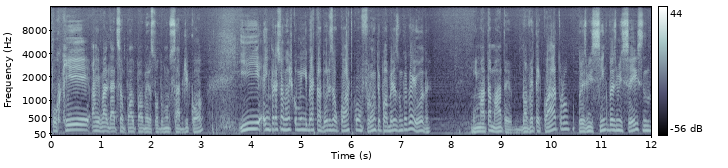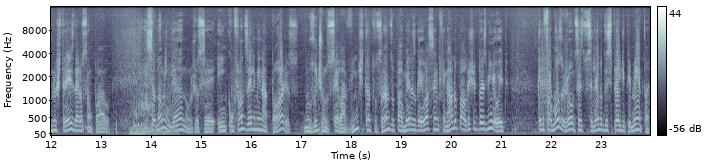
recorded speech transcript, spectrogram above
Porque a rivalidade São Paulo-Palmeiras todo mundo sabe de qual. E é impressionante como em Libertadores é o quarto confronto e o Palmeiras nunca ganhou, né? Em mata-mata. 94, 2005, 2006, nos três deram São Paulo. E se eu não me engano, José, em confrontos eliminatórios, nos últimos, sei lá, 20 e tantos anos, o Palmeiras ganhou a semifinal do Paulista de 2008. Aquele famoso jogo, não sei se você lembra do spray de pimenta,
